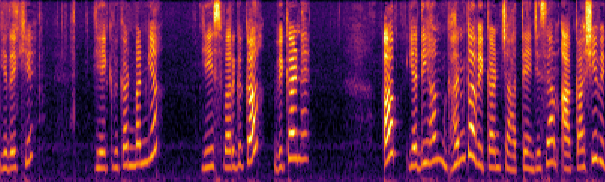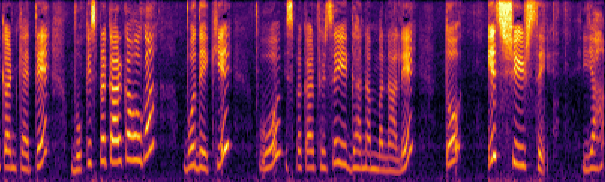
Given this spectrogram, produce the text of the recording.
ये देखिए, ये एक विकर्ण बन गया। ये इस वर्ग का विकर्ण है। अब यदि हम घन का विकर्ण चाहते हैं, जिसे हम आकाशीय विकर्ण कहते हैं, वो किस प्रकार का होगा? वो देखिए, वो इस प्रकार फिर से ये घन हम बना लें। तो इस शीर्ष से, यहाँ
